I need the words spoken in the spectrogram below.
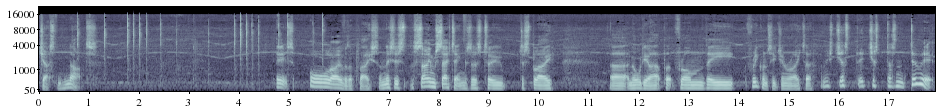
just nuts. It's all over the place and this is the same settings as to display uh, an audio output from the frequency generator and it's just it just doesn't do it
